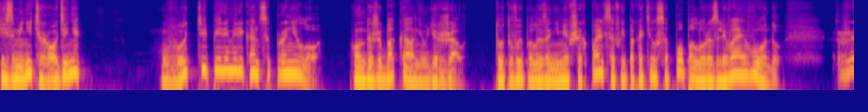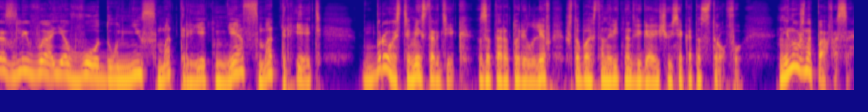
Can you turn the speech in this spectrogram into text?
изменить родине. Вот теперь американца проняло. Он даже бокал не удержал. Тот выпал из онемевших пальцев и покатился по полу, разливая воду. «Разливая воду, не смотреть, не смотреть!» «Бросьте, мистер Дик», — затараторил Лев, чтобы остановить надвигающуюся катастрофу. «Не нужно пафоса.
